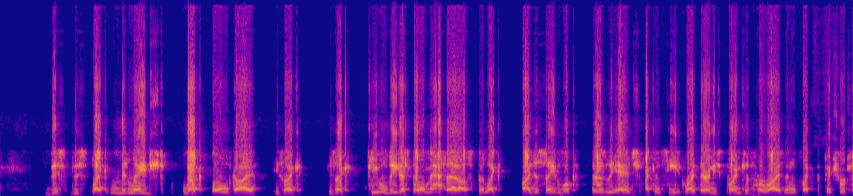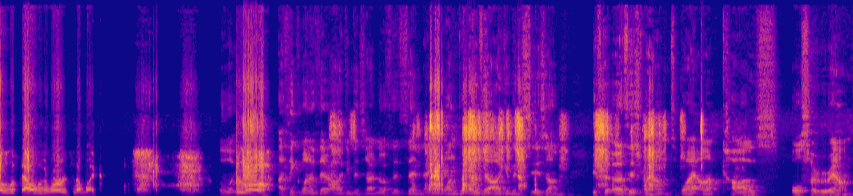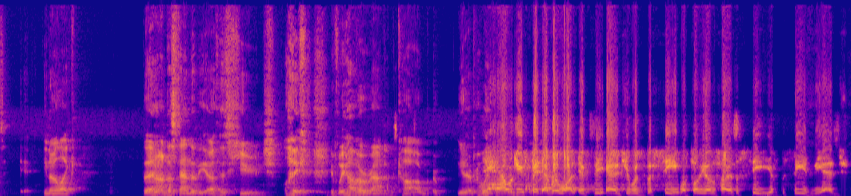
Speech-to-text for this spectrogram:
this this like middle aged like old guy. He's like he's like people they just throw math at us, but like I just say, look, there's the edge. I can see it right there, and he's pointing to the horizon. It's like the picture tells a thousand words, and I'm like, Or, yeah, I think one of their arguments, I don't know if it's their main one, but one of their arguments is um, if the Earth is round, why aren't cars also round? You know, like they don't understand that the Earth is huge. Like if we have a rounded car, you know, probably. how would you fit everyone if the edge was the sea? What's on the other side of the sea? If the sea is the edge,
